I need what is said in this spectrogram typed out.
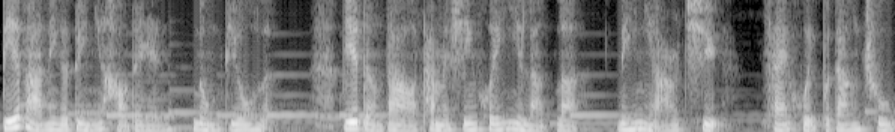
别把那个对你好的人弄丢了，别等到他们心灰意冷了，离你而去，才悔不当初。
